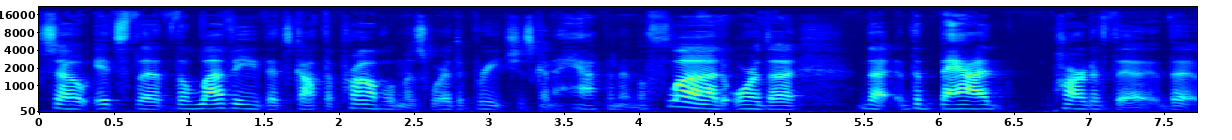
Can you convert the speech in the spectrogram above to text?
So it's the, the levee that's got the problem is where the breach is going to happen in the flood, or the, the, the bad part of the, the,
